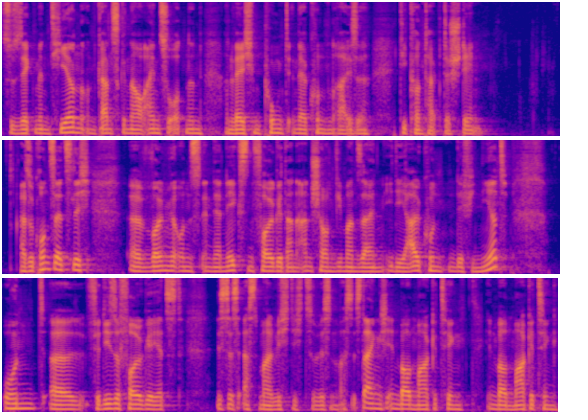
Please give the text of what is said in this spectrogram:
zu segmentieren und ganz genau einzuordnen, an welchem Punkt in der Kundenreise die Kontakte stehen. Also grundsätzlich äh, wollen wir uns in der nächsten Folge dann anschauen, wie man seinen Idealkunden definiert. Und äh, für diese Folge jetzt ist es erstmal wichtig zu wissen, was ist eigentlich Inbound Marketing? Inbound Marketing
